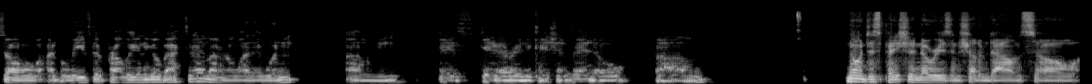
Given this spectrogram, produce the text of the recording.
so I believe they're probably going to go back to him. I don't know why they wouldn't. Um, they've gave every indication they no um, no anticipation, no reason to shut him down. So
